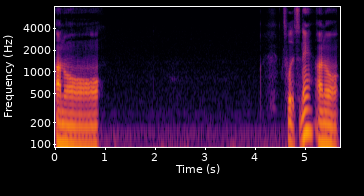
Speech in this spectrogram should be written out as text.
あのそうですね、あの、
